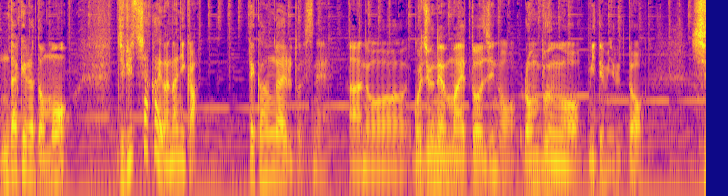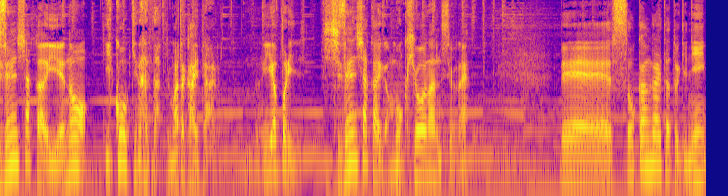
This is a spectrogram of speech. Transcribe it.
んだけれども自立社会は何かって考えるとですねあの50年前当時の論文を見てみると自然社会への移行期なんだってまた書いてあるやっぱり自然社会が目標なんですよね。でそう考えた時に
